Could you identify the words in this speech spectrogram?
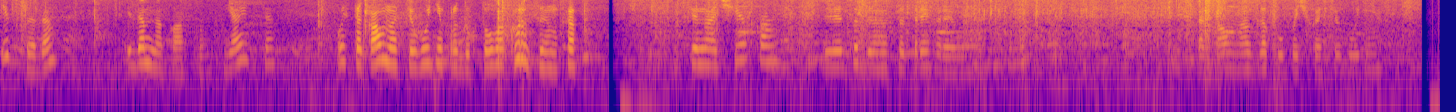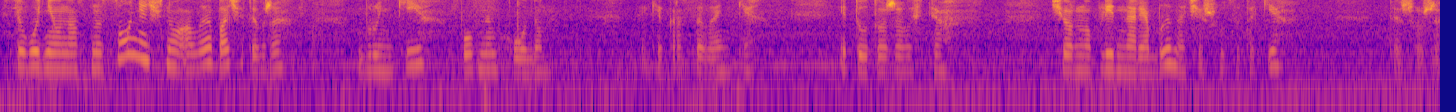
І все, да? Ідемо на касу. Яйця. Ось така у нас сьогодні продуктова корзинка. Ціна чека 993 гривні. Ось така у нас закупочка сьогодні. Сьогодні у нас не сонячно, але бачите, вже бруньки повним ходом. Такі красивенькі. І тут уже ось ця чорноплідна рябина, чи що це таке, теж уже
